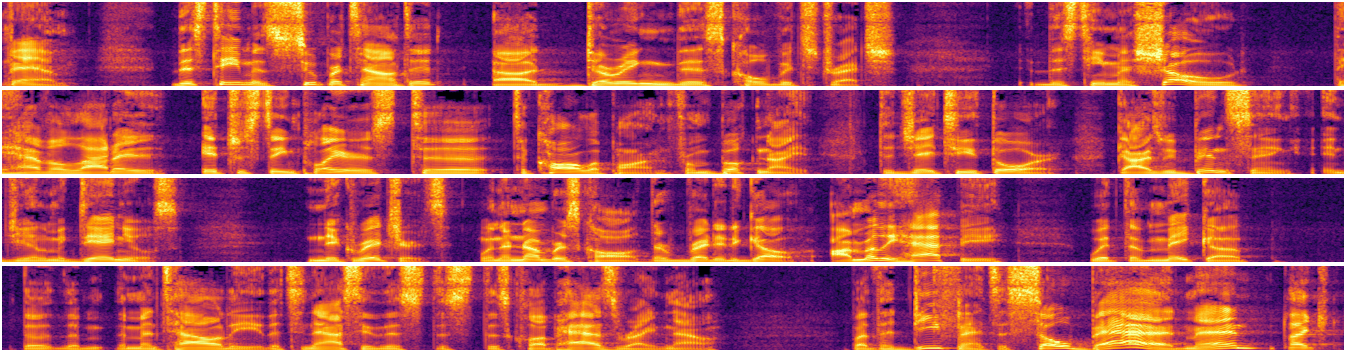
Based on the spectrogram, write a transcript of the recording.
Fam, this team is super talented uh, during this COVID stretch. This team has showed they have a lot of interesting players to, to call upon from Bouknight to JT Thor, guys we've been seeing in Jalen McDaniels, Nick Richards. When their numbers called, they're ready to go. I'm really happy with the makeup, the, the, the mentality, the tenacity this, this this club has right now. But the defense is so bad, man. Like,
